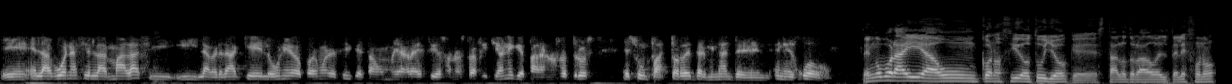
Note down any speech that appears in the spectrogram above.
eh, en las buenas y en las malas. Y, y, la verdad que lo único que podemos decir es que estamos muy agradecidos a nuestra afición y que para nosotros es un factor determinante en, en el juego. Tengo por ahí a un conocido tuyo que está al otro lado del teléfono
